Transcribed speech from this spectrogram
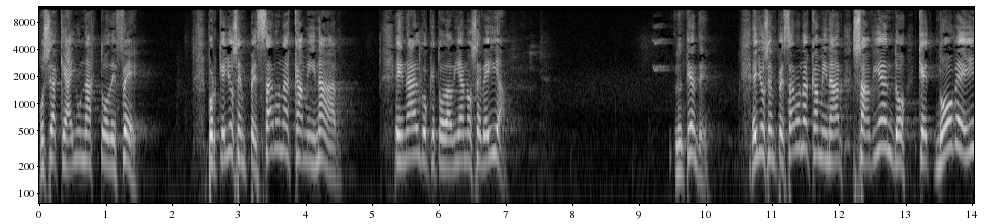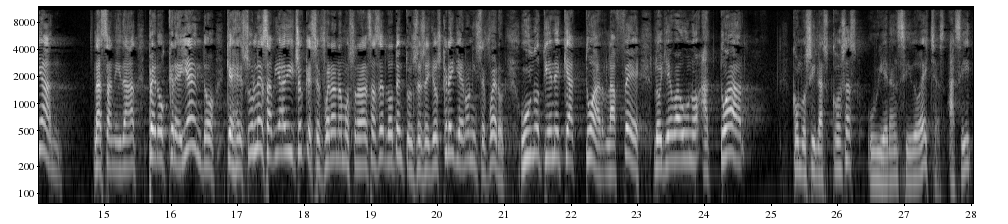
O sea que hay un acto de fe. Porque ellos empezaron a caminar en algo que todavía no se veía. ¿Lo entiende? Ellos empezaron a caminar sabiendo que no veían la sanidad, pero creyendo que Jesús les había dicho que se fueran a mostrar al sacerdote, entonces ellos creyeron y se fueron. Uno tiene que actuar, la fe lo lleva a uno a actuar como si las cosas hubieran sido hechas, así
